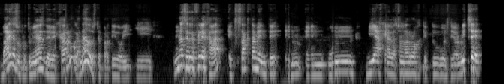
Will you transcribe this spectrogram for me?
varias oportunidades de dejarlo ganado este partido y, una se refleja exactamente en un, en un, viaje a la zona roja que tuvo el señor Brissett,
